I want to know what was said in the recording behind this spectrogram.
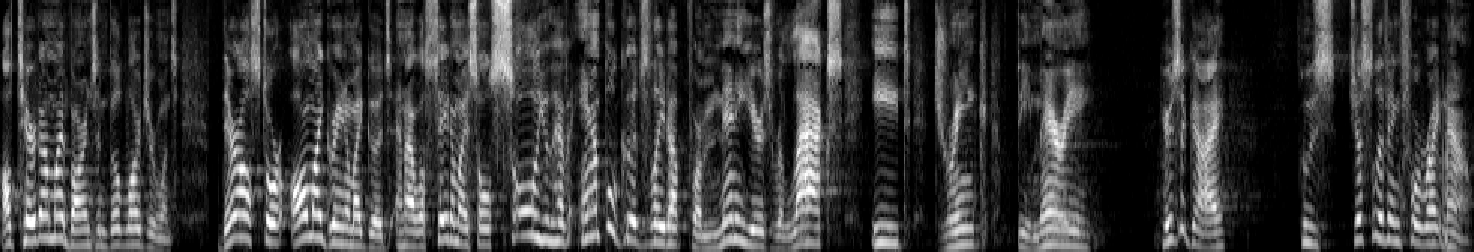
I'll tear down my barns and build larger ones. There I'll store all my grain and my goods, and I will say to my soul, Soul, you have ample goods laid up for many years. Relax, eat, drink, be merry. Here's a guy who's just living for right now,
